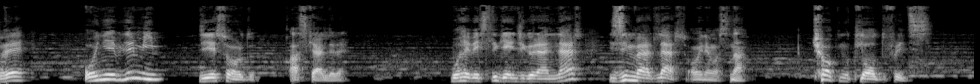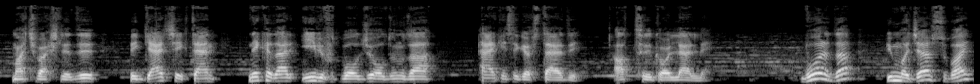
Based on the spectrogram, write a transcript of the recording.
ve oynayabilir miyim diye sordu askerlere. Bu hevesli genci görenler izin verdiler oynamasına. Çok mutlu oldu Fritz. Maç başladı ve gerçekten ne kadar iyi bir futbolcu olduğunu da herkese gösterdi attığı gollerle. Bu arada bir Macar subay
